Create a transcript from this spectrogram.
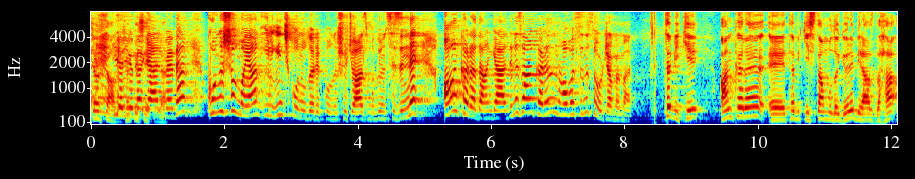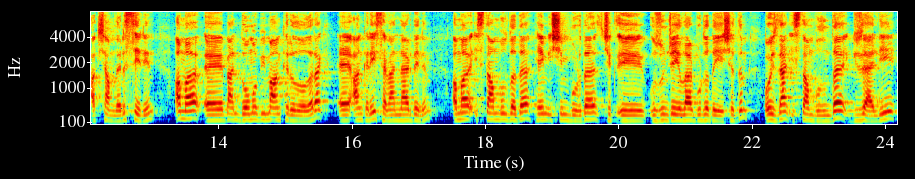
Çok sağ olun, çok Yayına teşekkürler. gelmeden. Konuşulmayan ilginç konuları konuşacağız bugün sizinle. Ankara'dan geldiniz. Ankara'nın havasını soracağım hemen. Tabii ki Ankara e, tabii ki İstanbul'a göre biraz daha akşamları serin. Ama e, ben doğma büyüme Ankaralı olarak e, Ankara'yı sevenlerdenim. Ama İstanbul'da da hem işim burada, çık, e, uzunca yıllar burada da yaşadım. O yüzden İstanbul'un da güzelliği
